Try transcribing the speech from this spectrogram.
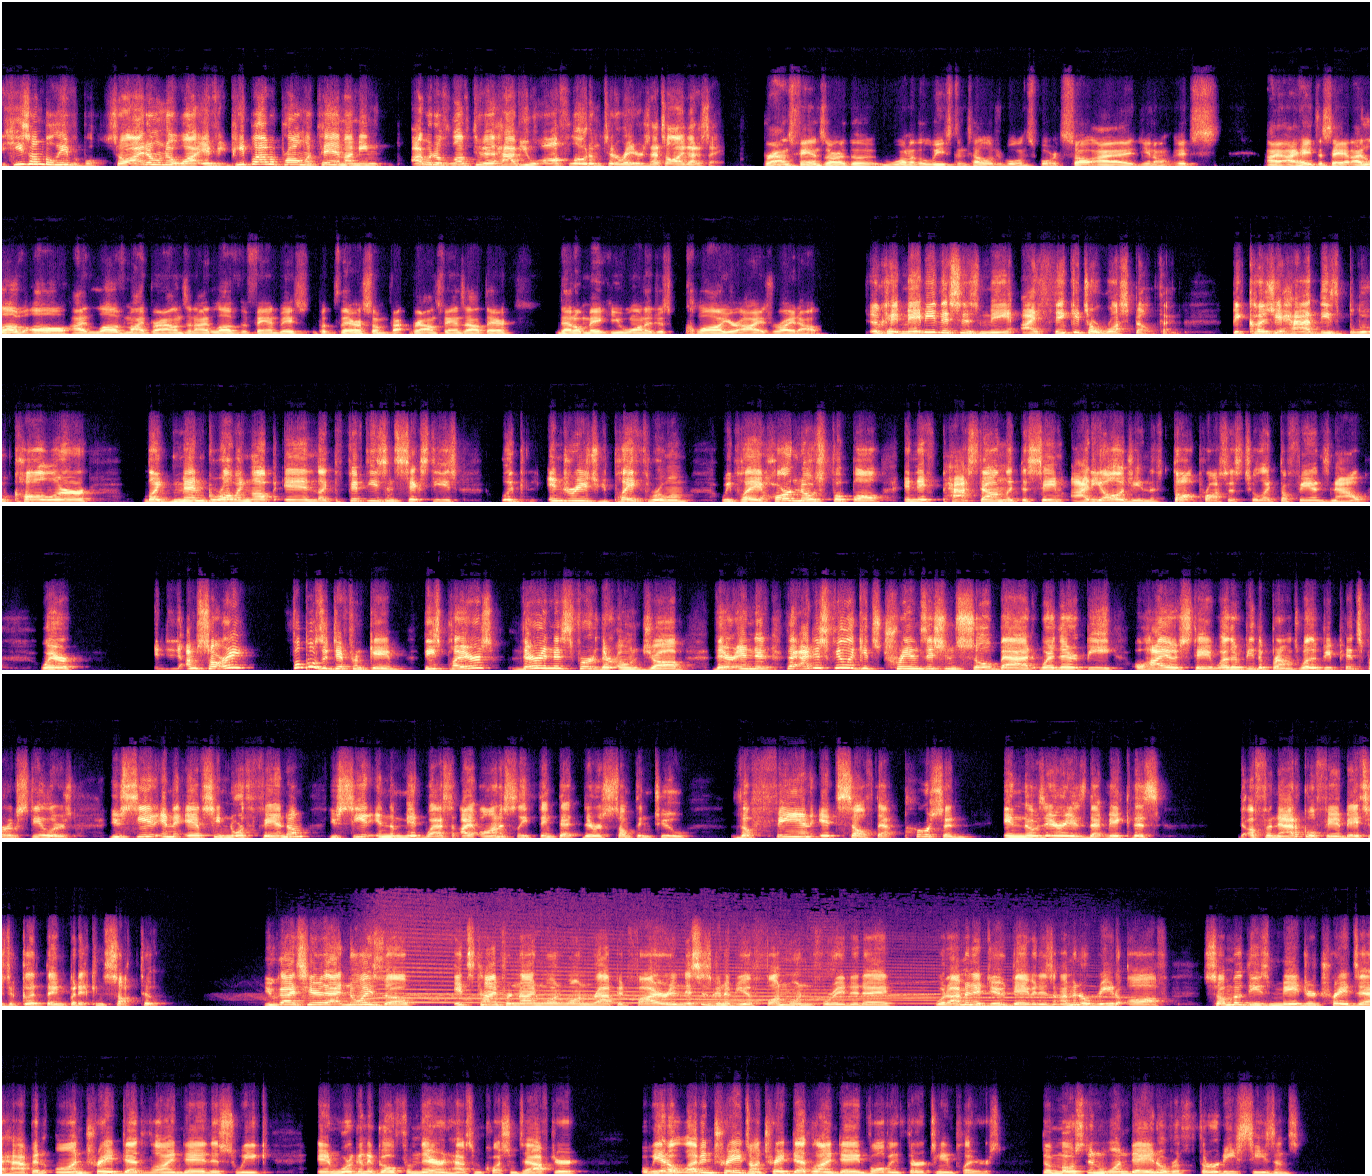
He's unbelievable. So I don't know why. If people have a problem with him, I mean, I would have loved to have you offload him to the Raiders. That's all I got to say. Browns fans are the one of the least intelligible in sports. So I, you know, it's I, I, hate to say it. I love all I love my Browns and I love the fan base, but there are some Browns fans out there that'll make you want to just claw your eyes right out. Okay, maybe this is me. I think it's a Rust Belt thing because you had these blue collar like men growing up in like the 50s and 60s, like injuries, you play through them. We play hard nosed football, and they've passed down like the same ideology and the thought process to like the fans now, where I'm sorry, football's a different game. These players, they're in this for their own job. They're in it. I just feel like it's transitioned so bad, whether it be Ohio State, whether it be the Browns, whether it be Pittsburgh Steelers. You see it in the AFC North fandom. You see it in the Midwest. I honestly think that there is something to the fan itself, that person in those areas that make this a fanatical fan base. It's a good thing, but it can suck too. You guys hear that noise though? It's time for 911 rapid fire, and this is going to be a fun one for you today. What I'm going to do, David, is I'm going to read off some of these major trades that happen on trade deadline day this week, and we're going to go from there and have some questions after. But we had 11 trades on trade deadline day involving 13 players, the most in one day in over 30 seasons.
